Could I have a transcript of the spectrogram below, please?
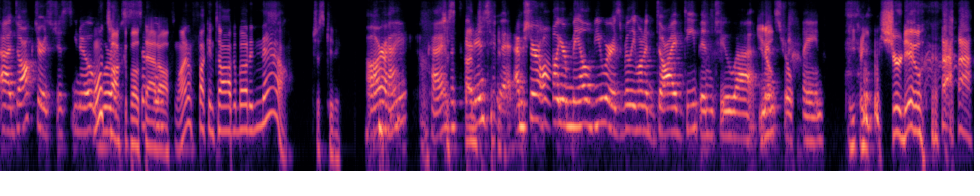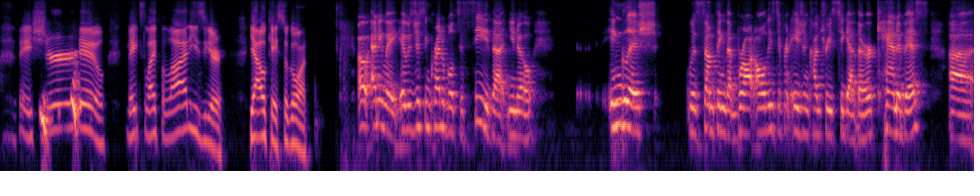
uh, doctors just you know. Won't talk about so... that offline. I'll fucking talk about it now. Just kidding. All right. Okay. Just, Let's get I'm into it. I'm sure all your male viewers really want to dive deep into uh, you menstrual know, pain. sure do. they sure do. Makes life a lot easier. Yeah, okay, so go on. Oh, anyway, it was just incredible to see that, you know, English was something that brought all these different Asian countries together. Cannabis, uh,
